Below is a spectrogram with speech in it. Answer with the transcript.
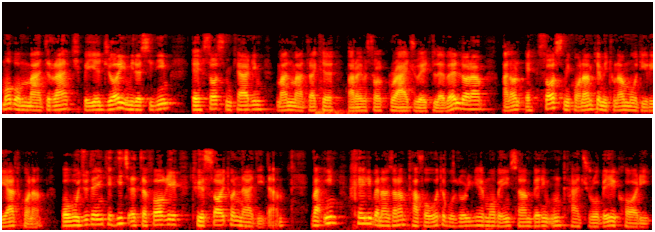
ما با مدرک به یه جایی می‌رسیدیم احساس می‌کردیم من مدرک برای مثال graduate level دارم الان احساس می‌کنم که می‌تونم مدیریت کنم. با وجود اینکه هیچ اتفاقی توی سایت رو ندیدم. و این خیلی به نظرم تفاوت بزرگی ما به این سمت بریم اون تجربه کاری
